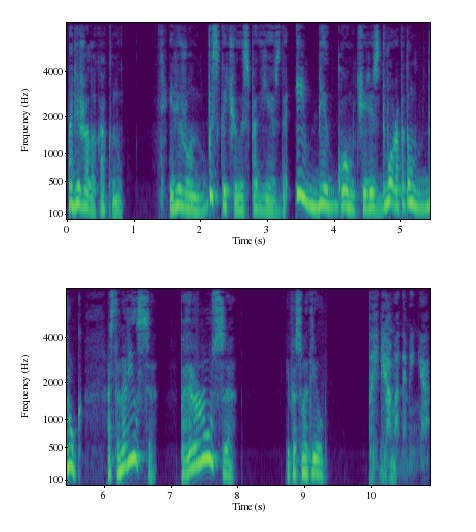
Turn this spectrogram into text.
побежала к окну. И вижу, он выскочил из подъезда и бегом через двор, а потом вдруг остановился, повернулся и посмотрел прямо на меня.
